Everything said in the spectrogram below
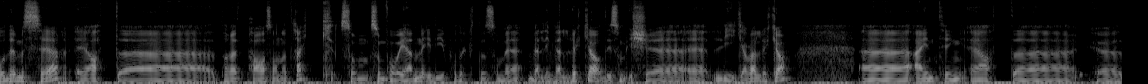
og det vi ser er at uh, det er et par sånne trekk som, som, går igjen i de produktene som er veldig vellykka, og de som ikke er, like vellykka. Én uh, ting er at uh,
